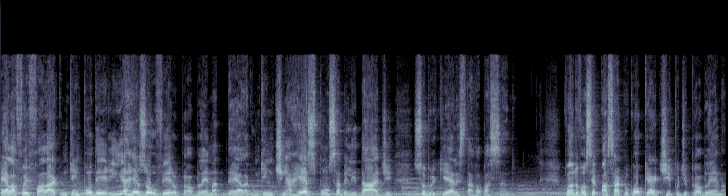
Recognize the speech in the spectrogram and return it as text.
Ela foi falar com quem poderia resolver o problema dela, com quem tinha responsabilidade sobre o que ela estava passando. Quando você passar por qualquer tipo de problema,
